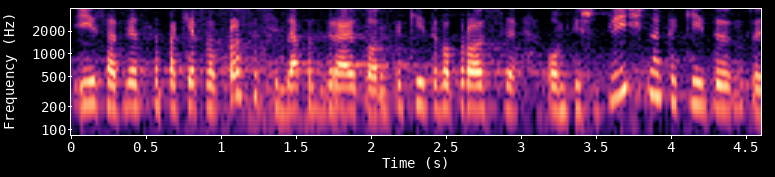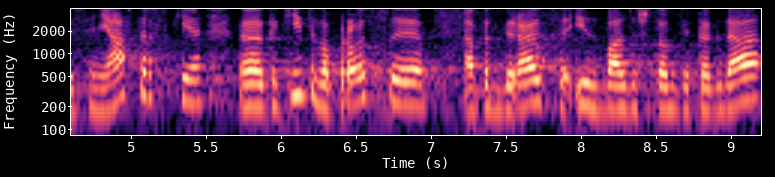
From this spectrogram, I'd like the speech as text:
и, соответственно, пакет вопросов всегда подбирает он. Какие-то вопросы он пишет лично, какие-то, ну, то есть они авторские, э, какие-то вопросы э, подбираются из базы «Что, где, когда»,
